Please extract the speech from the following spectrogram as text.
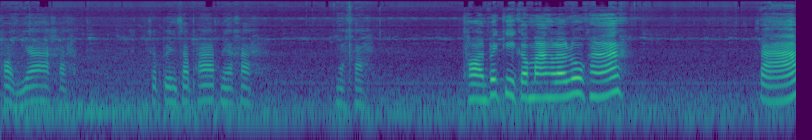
ถอนหญ้าค่ะ จะเป็นสภาพเนี้ยค่ะเนี่ยค่ะ ถอนไปกี่กระมังแล้วลูกฮะ สาม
